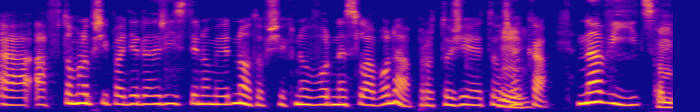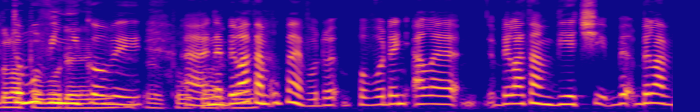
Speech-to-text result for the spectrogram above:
A, a v tomhle případě dá říct jenom jedno, to všechno odnesla voda, protože je to hmm. řeka. Navíc tam byla tomu povodeň, výníkovi, po nebyla tam úplně vodo, povodeň, ale byla tam větší, byla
